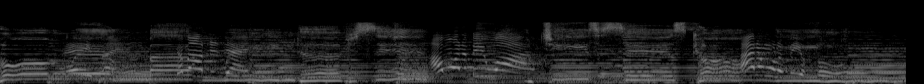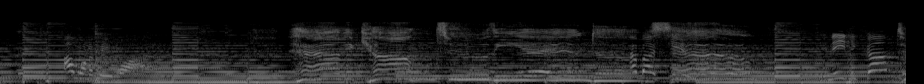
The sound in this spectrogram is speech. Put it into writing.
Amen. Come on today. Jesus is calling. I don't want to be a fool. I want to be wise. Have you come to the end of How about yourself? You? you need to come. Do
